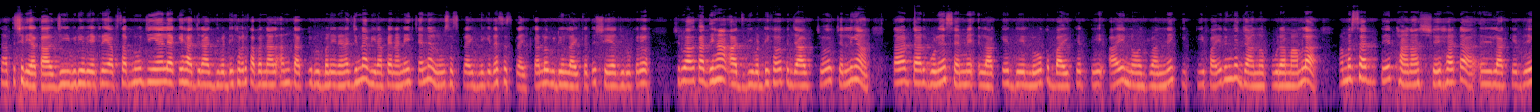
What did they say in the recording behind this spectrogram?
ਸਤਿ ਸ਼੍ਰੀ ਅਕਾਲ ਜੀ। ਵੀਡੀਓ ਵੇਖ ਰਹੇ ਆਪ ਸਭ ਨੂੰ। ਜੀ ਆਇਆਂ ਲੈ ਕੇ ਹਾਜ਼ਰ ਅੱਜ ਦੀ ਵੱਡੀ ਖਬਰ ਖਬਰ ਨਾਲ ਅੰਤ ਤੱਕ ਜਰੂਰ ਬਣੇ ਰਹਿਣਾ। ਜਿਨ੍ਹਾਂ ਵੀਰਾਂ ਭੈਣਾਂ ਨੇ ਚੈਨਲ ਨੂੰ ਸਬਸਕ੍ਰਾਈਬ ਨਹੀਂ ਕੀਤਾ, ਸਬਸਕ੍ਰਾਈਬ ਕਰ ਲਓ। ਵੀਡੀਓ ਨੂੰ ਲਾਈਕ ਅਤੇ ਸ਼ੇਅਰ ਜਰੂਰ ਕਰਿਓ। ਸ਼ੁਰੂਆਤ ਕਰਦੇ ਹਾਂ ਅੱਜ ਦੀ ਵੱਡੀ ਖਬਰ। ਪੰਜਾਬ 'ਚੋਂ ਚੱਲੀਆਂ ਤਾੜ ਤਾੜ ਗੋਲੀਆਂ ਸਹਿਮੇ ਇਲਾਕੇ ਦੇ ਲੋਕ ਬਾਈਕ ਤੇ ਆਏ ਨੌਜਵਾਨ ਨੇ ਕੀਤੀ ਫਾਇਰਿੰਗ। ਜਾਣੋ ਪੂਰਾ ਮਾਮਲਾ। ਅੰਮ੍ਰਿਤਸਰ ਦੇ ਥਾਣਾ ਸ਼ੇਹਟਾ ਇਲਾਕੇ ਦੇ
